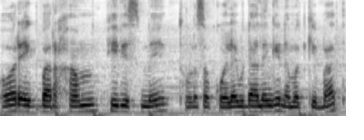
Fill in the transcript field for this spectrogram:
और एक बार हम फिर इसमें थोड़ा सा कोयला भी डालेंगे नमक के बाद।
